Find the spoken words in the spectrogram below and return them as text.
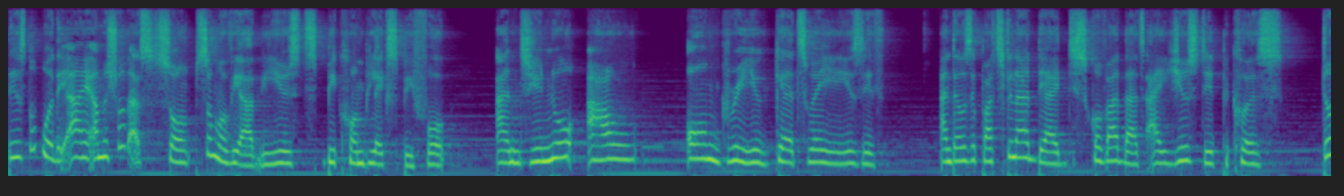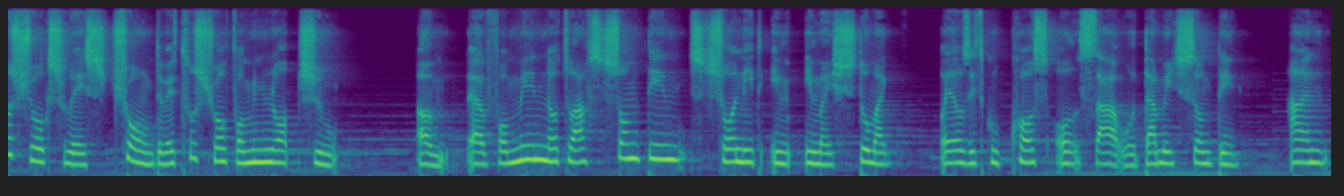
there's nobody I am sure that some some of you have used B complex before and you know how hungry you get when you use it. And there was a particular day I discovered that I used it because those drugs were strong. They were too strong for me not to um, uh, for me not to have something solid in, in my stomach or else it could cause ulcer or damage something. And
